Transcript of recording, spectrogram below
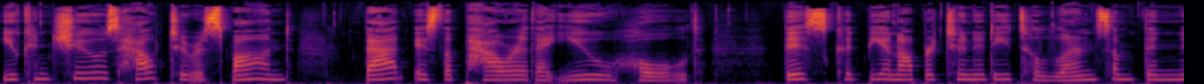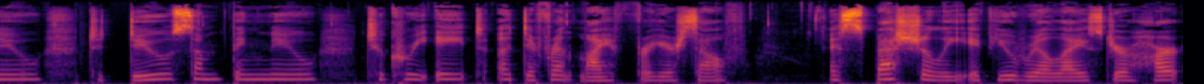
You can choose how to respond. That is the power that you hold. This could be an opportunity to learn something new, to do something new, to create a different life for yourself, especially if you realized your heart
